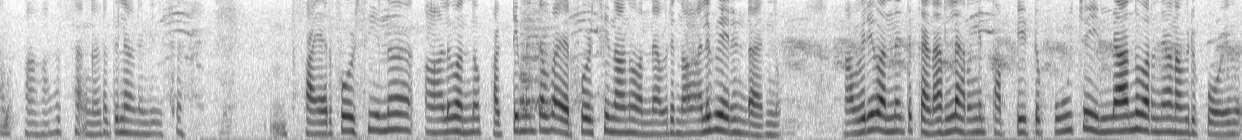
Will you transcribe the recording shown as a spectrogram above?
അപ്പം ആ സങ്കടത്തിലാണ് കേസ് ഫയർഫോഴ്സിൽ നിന്ന് ആൾ വന്നു. പട്ടിമറ്റം ഫയർഫോഴ്സിൽ നിന്നാണ് വന്നത് അവർ നാല് പേരുണ്ടായിരുന്നു. അവർ വന്നിട്ട് കിണറിലിറങ്ങി തപ്പിയിട്ട് പൂച്ച ഇല്ല എന്ന് പറഞ്ഞാണ് അവർ പോയത്.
